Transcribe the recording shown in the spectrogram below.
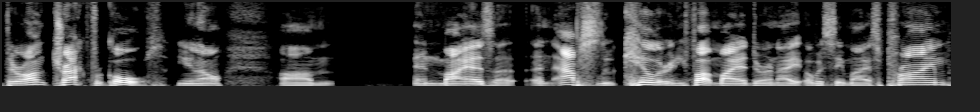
they're on track for gold. You know. Um, and Maia's a, an absolute killer, and he fought Maia during I, I would say Maia's prime.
